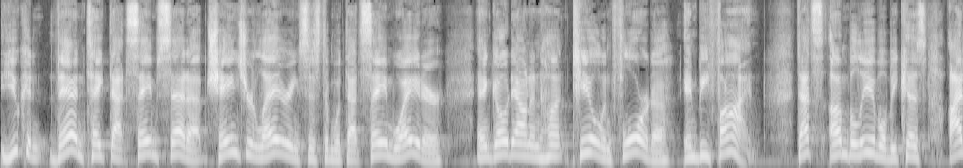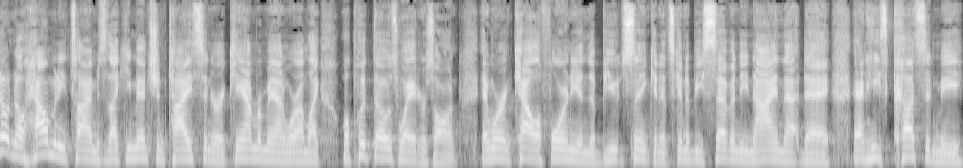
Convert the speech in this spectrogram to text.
you can then take that same setup, change your layering system with that same wader, and go down and hunt teal in Florida and be fine. That's unbelievable because I don't know how many times, like you mentioned Tyson or a cameraman, where I'm like, well, put those waders on. And we're in California in the Butte Sink and it's going to be 79 that day. And he's cussing me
